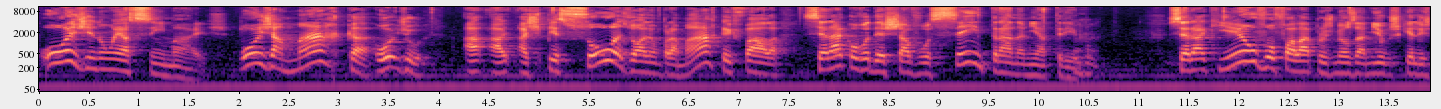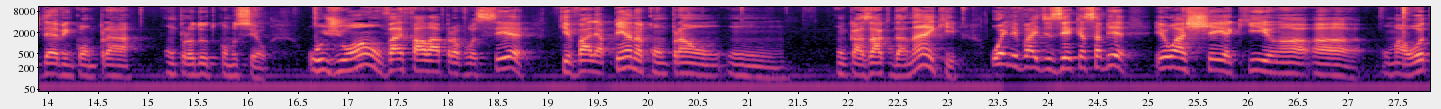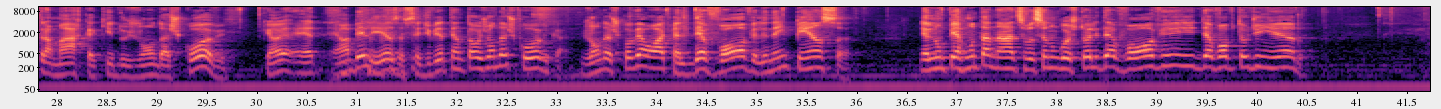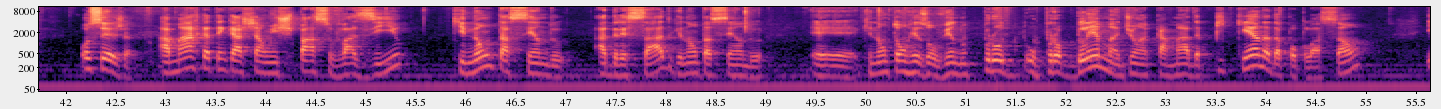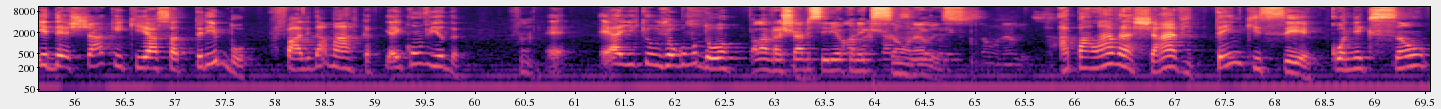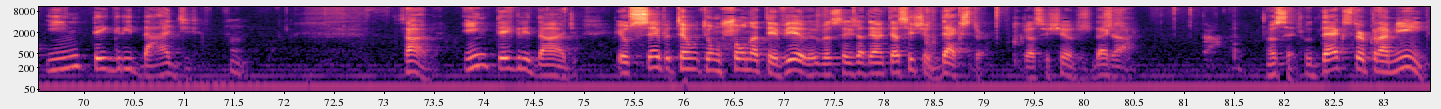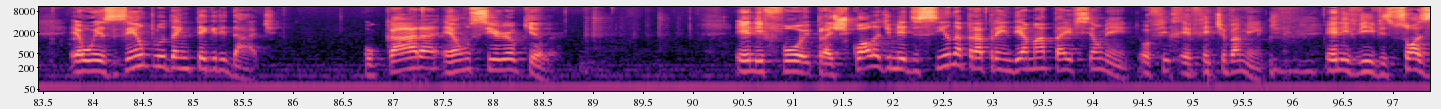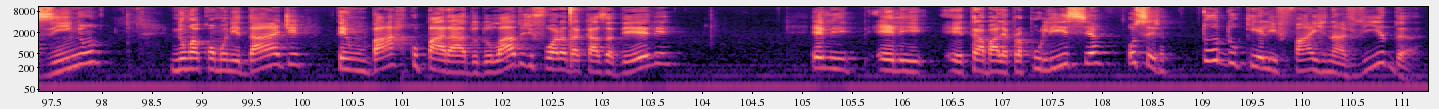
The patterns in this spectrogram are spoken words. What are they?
Hoje não é assim mais. Hoje a marca, hoje a- a- as pessoas olham para a marca e falam: será que eu vou deixar você entrar na minha tribo? Será que eu vou falar para os meus amigos que eles devem comprar um produto como o seu? O João vai falar para você que vale a pena comprar um, um, um casaco da Nike? Ou ele vai dizer, quer saber, eu achei aqui uma, uma- outra marca aqui do João das Couve, que é, é- é uma beleza, você devia tentar o João das Couve, cara. O João das Couve é ótimo, ele devolve, ele nem pensa. Ele não pergunta nada, se você não gostou, ele devolve e devolve teu dinheiro. Ou seja, a marca tem que achar um espaço vazio que não está sendo adressado, que não está sendo, é, que não estão resolvendo o, pro- o problema de uma camada pequena da população e deixar que, que essa tribo fale da marca e aí convida. É, é aí que o jogo mudou. A palavra-chave seria conexão, né, Luiz? A palavra-chave tem que ser conexão e integridade. Sabe? Integridade. Eu sempre tenho, tenho um show na TV, vocês já devem ter assistido. Dexter. Já assistiram? Dexter? Já. Ou seja, o Dexter, para mim, é o exemplo da integridade. O cara é um serial killer. Ele foi para a escola de medicina para aprender a matar eficialmente, ofi- efetivamente. Ele vive sozinho numa comunidade, tem um barco parado do lado de fora da casa dele. Ele, ele, eh, trabalha para a polícia, ou seja, tudo que ele faz na vida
